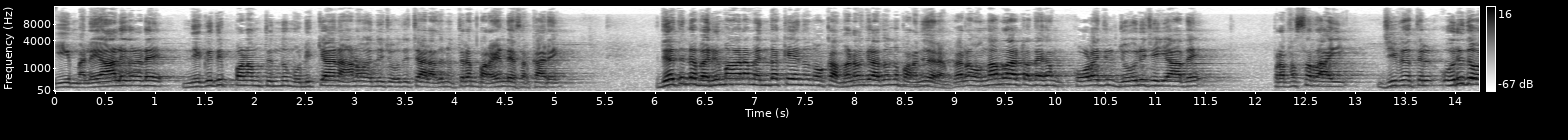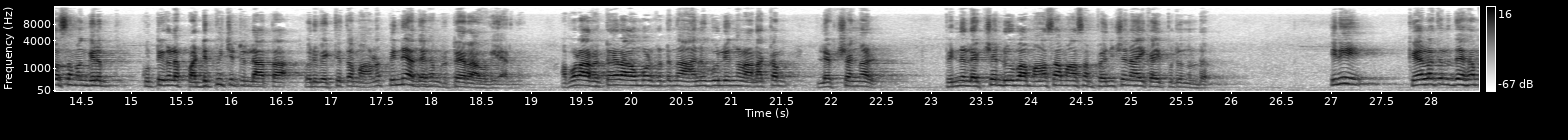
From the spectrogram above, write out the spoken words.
ഈ മലയാളികളുടെ നികുതിപ്പണം തിന്നു മുടിക്കാനാണോ എന്ന് ചോദിച്ചാൽ അതിന് ഉത്തരം പറയണ്ടേ സർക്കാരെ? ഇദ്ദേഹത്തിന്റെ വരുമാനം എന്തൊക്കെയെന്ന് നോക്കാം. വേണമെങ്കിൽ അതൊന്ന് പറഞ്ഞു തരാം. കാരണം ഒന്നാമതായിട്ട് അദ്ദേഹം കോളേജിൽ ജോലി ചെയ്യാതെ പ്രൊഫസറായി ജീവിതത്തിൽ ഒരു ദിവസമെങ്കിലും കുട്ടികളെ പഠിപ്പിച്ചിട്ടില്ലാത്ത ഒരു വ്യക്തിത്വമാണ്. പിന്നെ അദ്ദേഹം റിട്ടയർ ആവുകയായിരുന്നു. അപ്പോൾ ആ റിട്ടയർ ആകുമ്പോൾ കിട്ടുന്ന ആനുകൂല്യങ്ങൾ അടക്കം ലക്ഷങ്ങൾ പിന്നെ ലക്ഷം രൂപ മാസാമാസം പെൻഷനായി കൈപ്പറ്റുന്നുണ്ട്. ഇനി കേരളത്തിൽ അദ്ദേഹം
